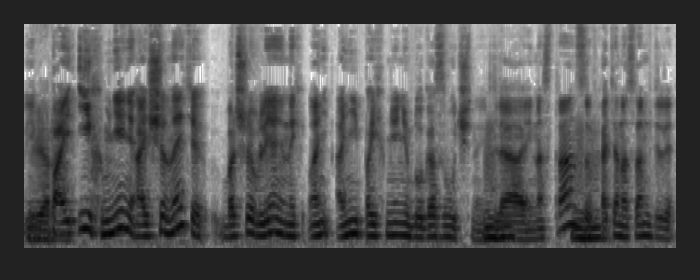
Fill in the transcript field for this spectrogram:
и Верно. по их мнению, а еще, знаете, большое влияние на их, они, они, по их мнению, благозвучные Мгм. для иностранцев, Мгм. хотя на самом деле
